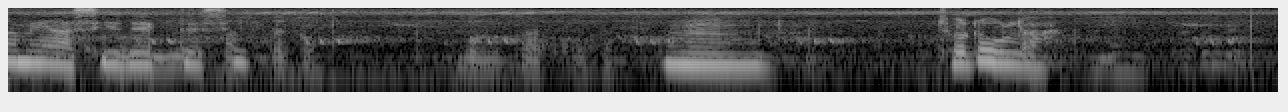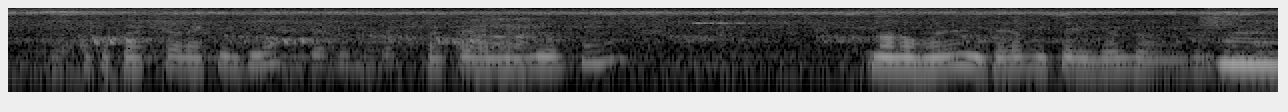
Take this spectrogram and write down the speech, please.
আমি আসি দেখতেছি। হুম ছোটগুলা ছোটো প্যাকটা রেখে দিও প্যাকটা রেখে দিও কি নরম হলে নিজেরা বুঝে রেখে দেবো হুম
